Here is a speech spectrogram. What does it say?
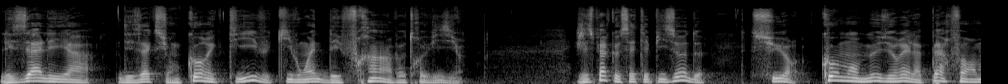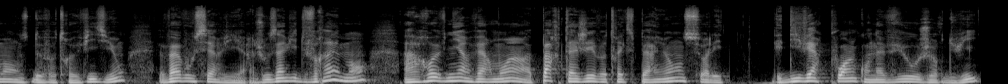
les aléas des actions correctives qui vont être des freins à votre vision. J'espère que cet épisode sur comment mesurer la performance de votre vision va vous servir. Je vous invite vraiment à revenir vers moi, à partager votre expérience sur les, divers points qu'on a vus aujourd'hui.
